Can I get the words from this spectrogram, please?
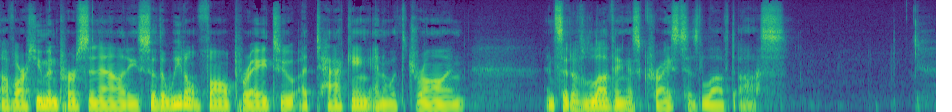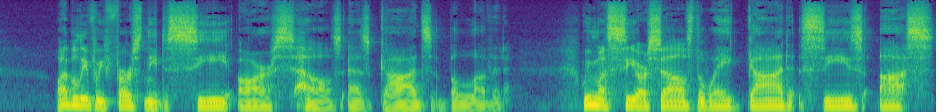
of our human personality so that we don't fall prey to attacking and withdrawing instead of loving as Christ has loved us. Well, I believe we first need to see ourselves as God's beloved. We must see ourselves the way God sees us.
